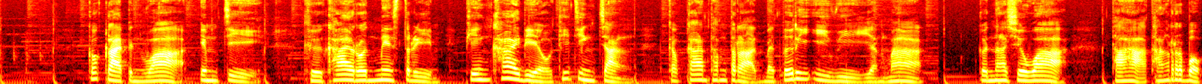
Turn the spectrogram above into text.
2021 ก็กลายเป็นว่า MG คือค่ายรถเมนสตรีม เพียงค่ายเดียวที่จริงจัง กับการทำตลาดแบตเตอรี่ EV อย่างมาก ก็น่าเชื่อว่าถ้าหาทั้งระบบ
